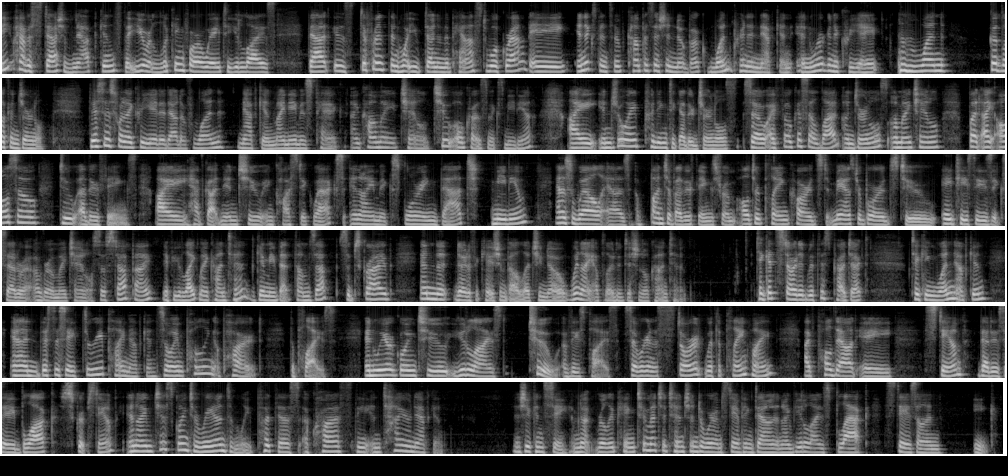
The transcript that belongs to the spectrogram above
Do you have a stash of napkins that you are looking for a way to utilize that is different than what you've done in the past? Well, grab a inexpensive composition notebook, one printed napkin, and we're going to create one good-looking journal. This is what I created out of one napkin. My name is Peg. I call my channel Two Old Crows Mixed Media. I enjoy putting together journals, so I focus a lot on journals on my channel, but I also do other things. I have gotten into encaustic wax and I'm exploring that medium as well as a bunch of other things from altered playing cards to masterboards to ATCs, etc. over on my channel. So stop by if you like my content, give me that thumbs up, subscribe, and the notification bell lets you know when I upload additional content. To get started with this project, taking one napkin, and this is a three ply napkin. So I'm pulling apart the plies, and we are going to utilize two of these plies. So we're going to start with the plain white. I've pulled out a stamp that is a block script stamp, and I'm just going to randomly put this across the entire napkin. As you can see, I'm not really paying too much attention to where I'm stamping down, and I've utilized black StazOn ink.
